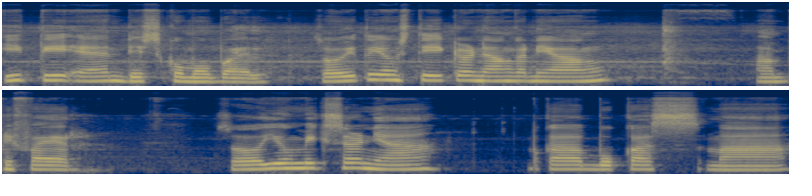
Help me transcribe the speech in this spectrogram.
ET and Disco Mobile. So ito yung sticker ng kaniyang amplifier. So, yung mixer niya, baka bukas ma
